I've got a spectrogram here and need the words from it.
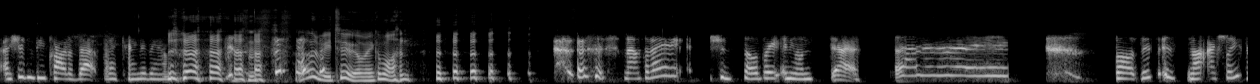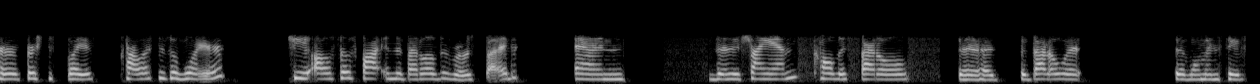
I shouldn't be proud of that, but I kind of am. I would be too. I mean, come on. Not that I should celebrate anyone's death. Well, this is not actually her first display of prowess as a warrior. She also fought in the Battle of the Rosebud, and the Cheyennes call this battle the the battle where the woman saved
